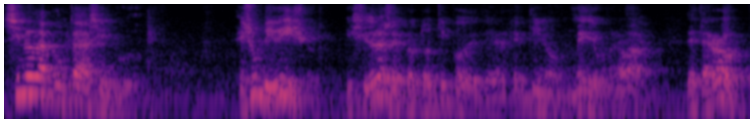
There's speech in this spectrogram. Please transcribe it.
si no da puntada sin duda. Es un vivillo. Isidoro es el prototipo de- del argentino medio para abajo, de terror.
